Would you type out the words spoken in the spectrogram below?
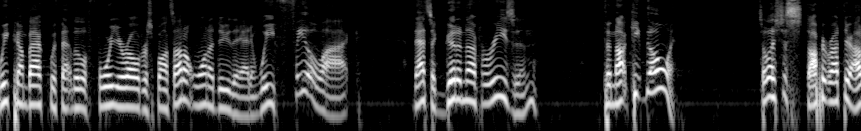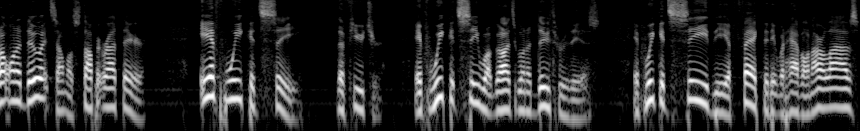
we come back with that little four year old response, I don't want to do that. And we feel like that's a good enough reason to not keep going. So let's just stop it right there. I don't want to do it, so I'm going to stop it right there. If we could see the future, if we could see what God's going to do through this, if we could see the effect that it would have on our lives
